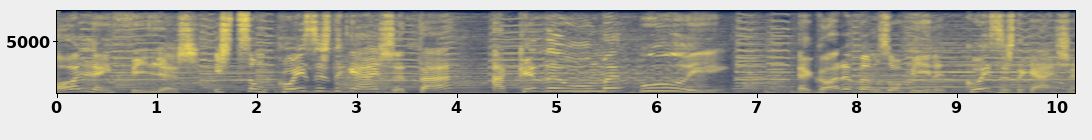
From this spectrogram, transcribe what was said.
Olhem, filhas, isto são coisas de gaja, tá? A cada uma, ui! Agora vamos ouvir coisas de gaja.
